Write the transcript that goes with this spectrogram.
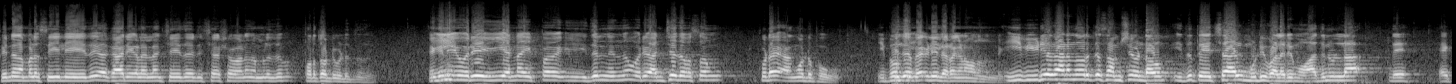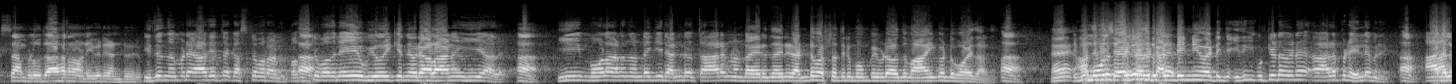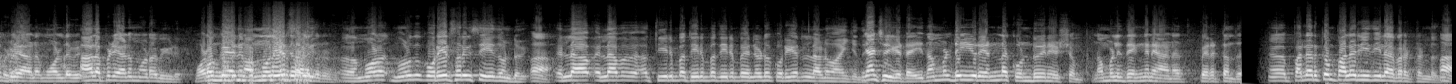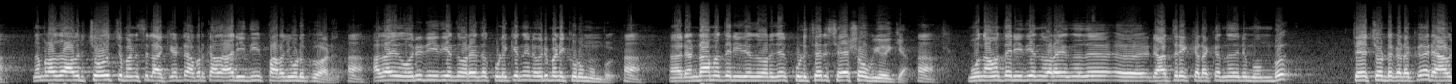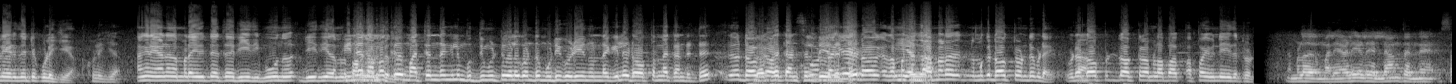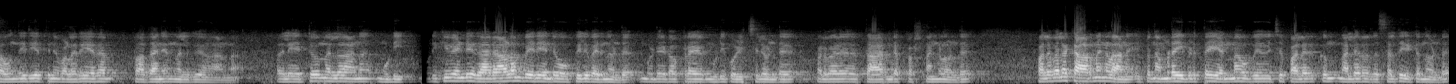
പിന്നെ നമ്മൾ സീൽ ചെയ്ത് കാര്യങ്ങളെല്ലാം ചെയ്തതിന് ശേഷമാണ് നമ്മളിത് പുറത്തോട്ട് വിടുന്നത്. എങ്ങനെ ഒരു ഈ എണ്ണ ഇപ്പോൾ ഇതിൽ നിന്ന് ഒരു അഞ്ച് ദിവസം കൂടെ അങ്ങോട്ട് പോകും. ഇപ്പം വെളിയിൽ ഇറങ്ങണമെന്നുണ്ടെങ്കിൽ. ഈ വീഡിയോ കാണുന്നവർക്ക് സംശയം ഉണ്ടാവും ഇത് തേച്ചാൽ മുടി വളരുമോ? അതിനുള്ള എക്സാമ്പിൾ ഉദാഹരണമാണ് ഇവർ രണ്ടുപേരും. ഇത് നമ്മുടെ ആദ്യത്തെ കസ്റ്റമറാണ് ഫസ്റ്റ് മുതലേ ഉപയോഗിക്കുന്ന ഒരാളാണ് ഈ ആൾ. ഈ മോളാണെന്നുണ്ടെങ്കിൽ രണ്ട് താരൻ ഉണ്ടായിരുന്നതിന് രണ്ട് വർഷത്തിന് മുമ്പ് ഇവിടെ വന്ന് വാങ്ങിക്കൊണ്ട് പോയതാണ്. കണ്ടിന്യൂ ആയിട്ട് ഇത് കുട്ടിയുടെ വീട് ആലപ്പുഴ പിന്നെ ആലപ്പുഴയാണ് മോളുടെ വീട്. ആലപ്പുഴയാണ് മോളുടെ വീട്. മോൾക്ക് കൊറിയർ സർവീസ്- ആ. എല്ലാ എല്ലാ തീരുമ്പോ തീരുമ്പോ തീരുമ്പോ എന്നോട് കൊറിയറിലാണ് വാങ്ങിക്കുന്നത്. ഞാൻ ചോദിക്കട്ടെ നമ്മളുടെ ഈ ഒരു എണ്ണ കൊണ്ടുപോയതിനു ശേഷം നമ്മൾ ഇത് എങ്ങനെയാണ് പെരട്ടുന്നത് പലർക്കും പല രീതിയിലാണ് പുരട്ടേണ്ടത്. നമ്മളത് അവർ ചോദിച്ച് മനസ്സിലാക്കിയിട്ട് അവർക്ക് അത് ആ രീതിയിൽ പറഞ്ഞു കൊടുക്കുകയാണ് അതായത് ഒരു രീതി എന്ന് പറയുന്നത് കുളിക്കുന്നതിന് ഒരു മണിക്കൂർ മുമ്പ്. രണ്ടാമത്തെ രീതി എന്ന് പറഞ്ഞാൽ കുളിച്ചതിന് ശേഷം ഉപയോഗിക്കാം. മൂന്നാമത്തെ രീതി എന്ന് പറയുന്നത് രാത്രി കിടക്കുന്നതിന് മുമ്പ് തേച്ചോട്ട് കിടക്കുക രാവിലെ എഴുന്നേറ്റ് കുളിക്കുക. കുളിക്കുക. അങ്ങനെയാണ് നമ്മുടെ ഇതിന്റെ രീതി. മൂന്ന് രീതി നമ്മൾ പിന്നെ നമുക്ക്. മറ്റെന്തെങ്കിലും ബുദ്ധിമുട്ടുകൾ കൊണ്ട് മുടി കൊഴിയുന്നുണ്ടെങ്കിൽ ഡോക്ടറിനെ കണ്ടിട്ട് ഡോക്ടറെ കൺസൾട്ട് ചെയ്ത് ചെയ്തിട്ട് നമ്മുടെ നമുക്ക് ഡോക്ടർ ഉണ്ട് ഇവിടെ ഇവിടെ ഡോക്ടർ ഡോക്ടർ നമ്മൾ അപ്പോയിന്റ് ചെയ്തിട്ടുണ്ട്. നമ്മൾ മലയാളികളെല്ലാം തന്നെ സൗന്ദര്യത്തിന് വളരെയേറെ പ്രാധാന്യം നൽകുകയാണ്. അതിൽ ഏറ്റവും നല്ലതാണ് മുടി. മുടിക്ക് വേണ്ടി ധാരാളം പേര് എന്റെ ഒ പിയിൽ വരുന്നുണ്ട്. മുടി ഡോക്ടറെ മുടി കൊഴിച്ചിലുണ്ട് പല പല താരന്റെ പ്രശ്നങ്ങളുണ്ട്. പല പല കാരണങ്ങളാണ്. ഇപ്പം നമ്മുടെ ഇവിടുത്തെ എണ്ണ ഉപയോഗിച്ച് പലർക്കും നല്ലൊരു റിസൾട്ട് കിട്ടുന്നുണ്ട്.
